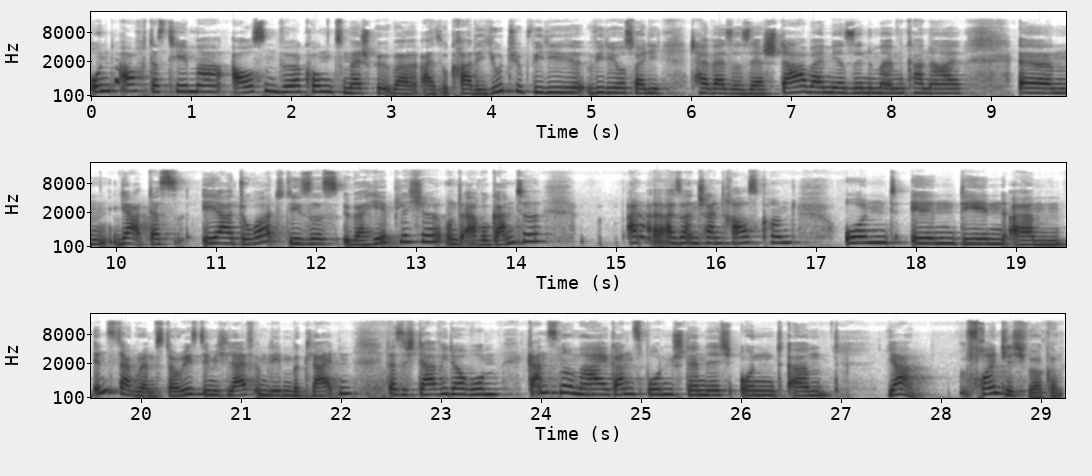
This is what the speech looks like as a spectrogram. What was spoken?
Und auch das Thema Außenwirkung, zum Beispiel über, also gerade YouTube-Videos, weil die teilweise sehr starr bei mir sind in meinem Kanal. Ähm, ja, dass eher dort dieses Überhebliche und Arrogante also anscheinend rauskommt und in den ähm, Instagram Stories, die mich live im Leben begleiten, dass ich da wiederum ganz normal, ganz bodenständig und ähm, ja freundlich wirke,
